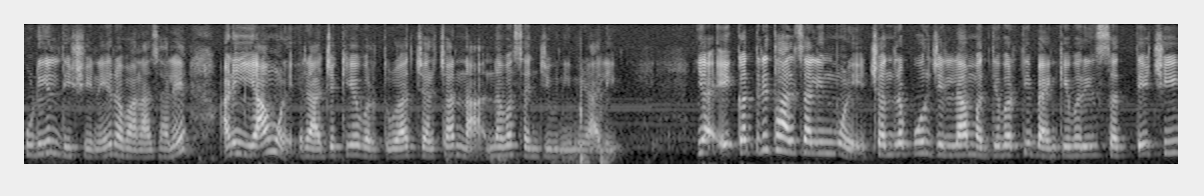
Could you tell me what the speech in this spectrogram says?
पुढील दिशेने रवाना झाले आणि यामुळे राजकीय वर्तुळात चर्चांना नवसंजीवनी मिळाली. या एकत्रित हालचालींमुळे चंद्रपूर जिल्हा मध्यवर्ती बँकेवरील सत्तेची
